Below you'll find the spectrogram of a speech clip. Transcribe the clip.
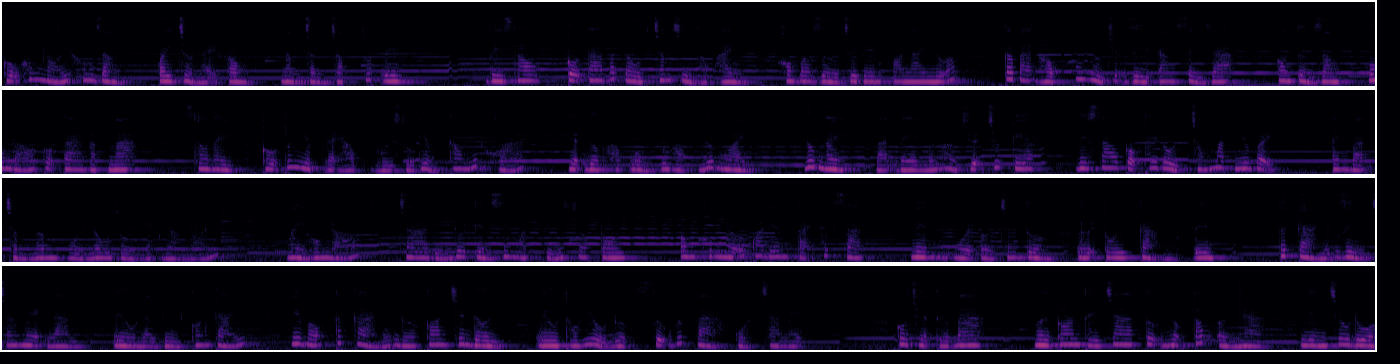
Cậu không nói không rằng, Quay trở lại phòng, Nằm trằn trọc suốt đêm. Về sau, cậu ta bắt đầu chăm chỉ học hành, Không bao giờ chơi game online nữa. Các bạn học không hiểu chuyện gì đang xảy ra. Con tưởng rằng hôm đó cậu ta gặp ma. Sau này, cậu tốt nghiệp đại học với số điểm cao nhất khóa, Nhận được học bổng du học nước ngoài. Lúc này, bạn bè mới hỏi chuyện trước kia, Vì sao cậu thay đổi chóng mặt như vậy? Anh bạn trầm ngâm hồi lâu rồi nghẹn ngào nói. Ngày hôm đó cha đến đưa tiền sinh hoạt phí cho tôi. Ông không nỡ qua đêm tại khách sạn Nên ngồi ở chân tường đợi tôi cả một đêm. Tất cả những gì cha mẹ làm đều là vì con cái. Hy vọng tất cả những đứa con trên đời đều thấu hiểu được sự vất vả của cha mẹ. Câu chuyện thứ ba Người con thấy cha tự nhuộm tóc ở nhà liền trêu đùa.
